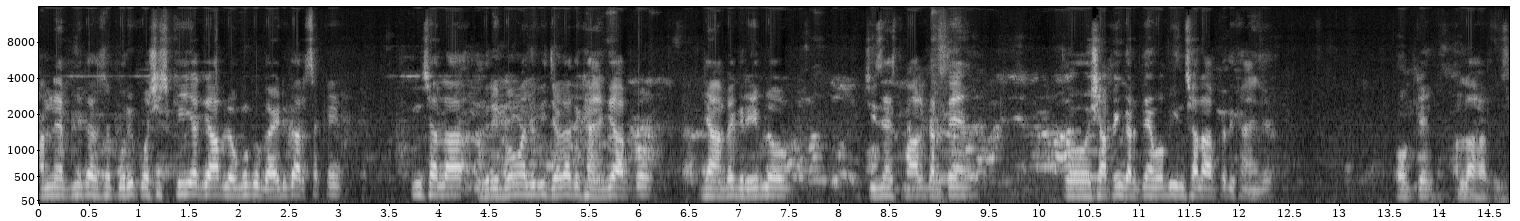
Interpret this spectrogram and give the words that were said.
हमने अपनी तरफ़ से पूरी कोशिश की है कि आप लोगों को गाइड कर सकें। इन गरीबों वाली भी जगह दिखाएँगे आपको, जहाँ पे गरीब लोग चीज़ें इस्तेमाल करते हैं। तो शॉपिंग करते हैं वो भी इंशाल्लाह आपको दिखाएँगे। ओके अल्लाह हाफिज़।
